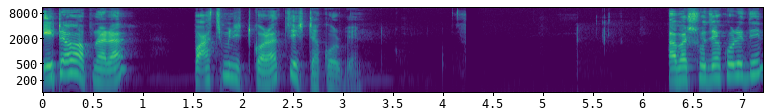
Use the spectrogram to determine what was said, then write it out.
এটাও আপনারা পাঁচ মিনিট করার চেষ্টা করবেন। আবার সোজা করে দিন।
